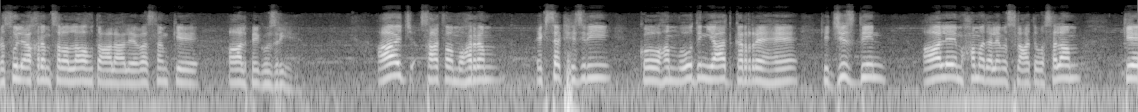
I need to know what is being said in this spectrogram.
रसूल अक्रम सल्लल्लाहु अलैहि वसल्लम के आल पे गुजरी है। आज सातवां मुहर्रम, इकसठ हिजरी को हम वो दिन याद कर रहे हैं कि जिस दिन आल मोहम्मद वसलम के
